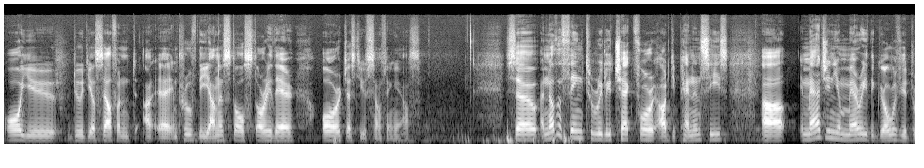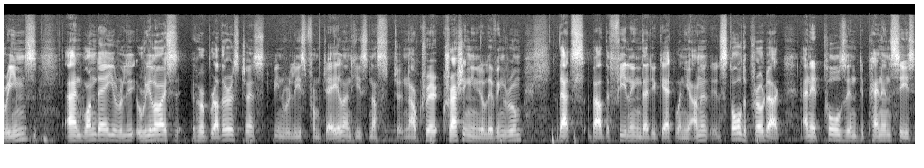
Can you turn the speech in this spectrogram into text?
or you do it yourself and uh, improve the uninstall story there, or just use something else. So another thing to really check for are dependencies. Uh, imagine you marry the girl of your dreams and one day you re realize her brother has just been released from jail and he's now cr crashing in your living room. That's about the feeling that you get when you install the product and it pulls in dependencies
